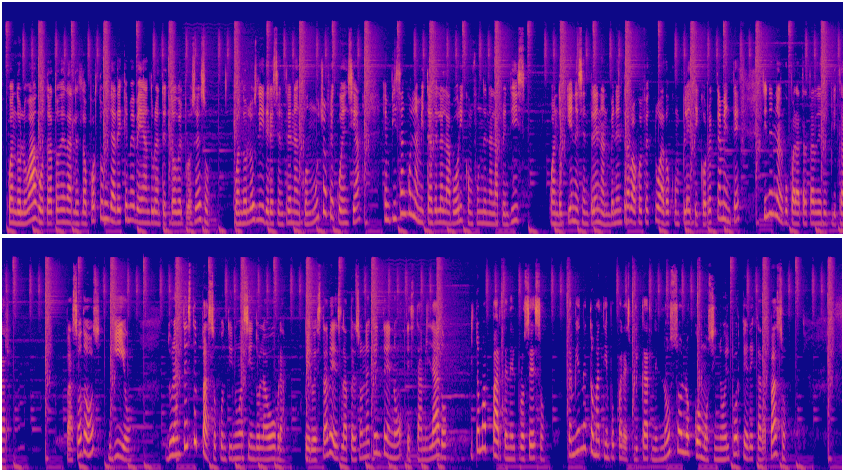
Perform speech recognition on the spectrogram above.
Cuando lo hago, trato de darles la oportunidad de que me vean durante todo el proceso. Cuando los líderes entrenan con mucha frecuencia, empiezan con la mitad de la labor y confunden al aprendiz. Cuando quienes entrenan ven el trabajo efectuado completo y correctamente, tienen algo para tratar de duplicar. Paso 2. Guío. Durante este paso continúo haciendo la obra, pero esta vez la persona que entreno está a mi lado y toma parte en el proceso. También me toma tiempo para explicarle no solo cómo, sino el porqué de cada paso.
